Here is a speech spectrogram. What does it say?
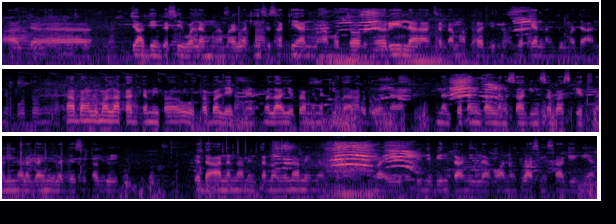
mag ah, jogging kasi walang mga malaking sasakyan, mga motor, rila, at saka mga private na sasakyan lang dumadaan. Habang lumalakad kami pa o pabalik, may, malayo pa may nakita ako doon na nagtatanggal ng saging sa basket na linalagay nila dyan sa tabi. Dadaanan namin, tanongin namin yung may binibinta nila kung anong klaseng saging yan.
